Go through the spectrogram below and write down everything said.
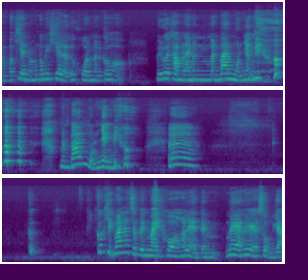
ำมาเครียดมันก็ไม่เครียดแล้วทุกคนมันก็ไม่รู้จะทำอะไรมันมันบ้านหมุนอย่างเดียว มันบ้านหมุนอย่างเดียว เออก็ก็คิดว่าน่าจะเป็นไวทองนั่นแหละ แต่แม่เขาอยากจะส่งยา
